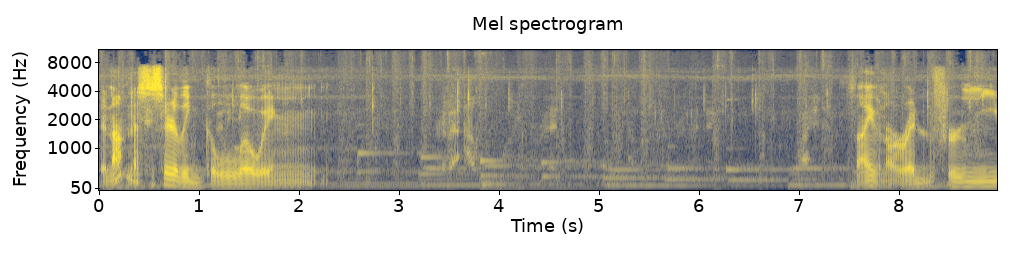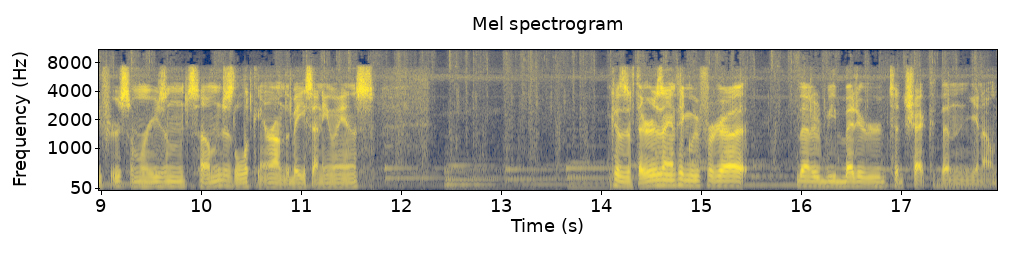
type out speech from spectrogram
They're not necessarily glowing. Not even red for me for some reason, so I'm just looking around the base anyways. Because if there is anything we forgot, then it would be better to check than, you know,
